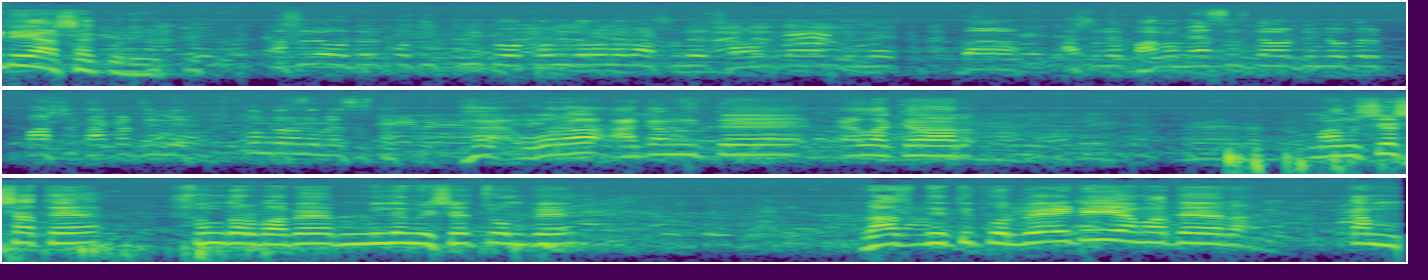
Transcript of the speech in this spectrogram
এটাই আশা করি। আসলে ওদের প্রতি কি তো কোন ধরনের আসলে সাহস দেওয়ার জন্য বা আসলে ভালো মেসেজ দেওয়ার জন্য ওদের পাশে থাকার জন্য কোন ধরনের মেসেজ থাকবে? হ্যাঁ ওরা আগামীতে এলাকার মানুষের সাথে সুন্দরভাবে মিলেমিশে চলবে রাজনীতি করবে এটাই আমাদের কাম্য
